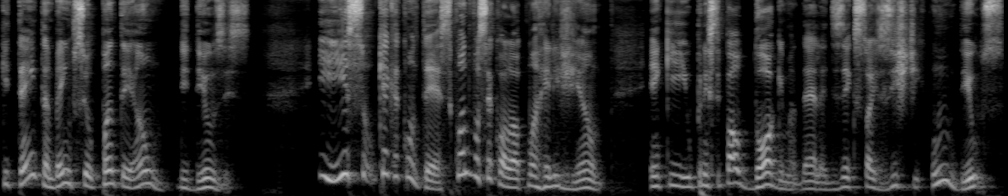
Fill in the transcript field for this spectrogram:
que tem também o seu panteão de deuses. E isso, o que é que acontece? Quando você coloca uma religião em que o principal dogma dela é dizer que só existe um Deus,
